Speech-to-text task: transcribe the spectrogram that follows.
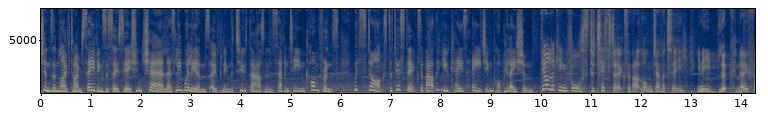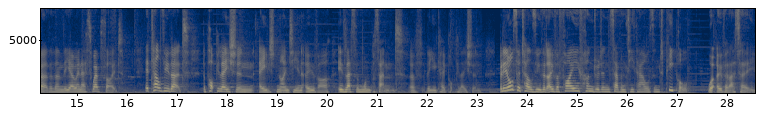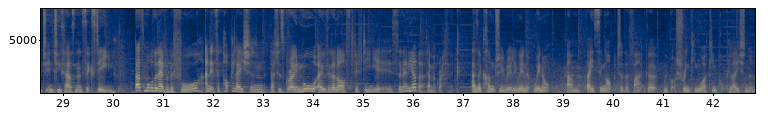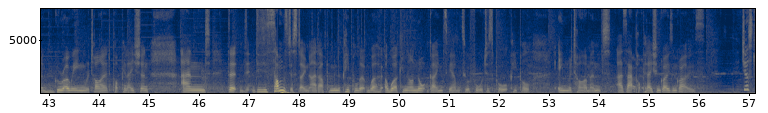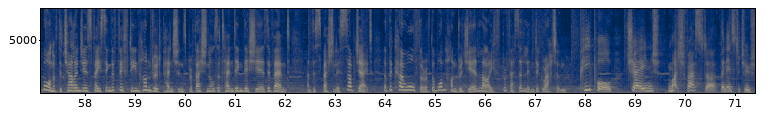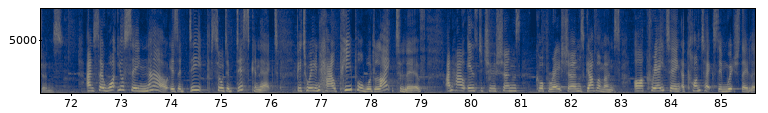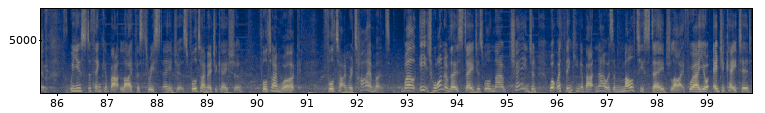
Pensions and Lifetime Savings Association Chair Lesley Williams opening the 2017 conference with stark statistics about the UK's ageing population. If you're looking for statistics about longevity, you need look no further than the ONS website. It tells you that the population aged 90 and over is less than 1% of the UK population. But it also tells you that over 570,000 people were over that age in 2016. That's more than ever before, and it's a population that has grown more over the last 15 years than any other demographic. As a country, really, we're not, we're not um, facing up to the fact that we've got a shrinking working population and a growing retired population, and that the sums just don't add up. I mean, the people that are working are not going to be able to afford to support people in retirement as that population grows and grows just one of the challenges facing the 1,500 pensions professionals attending this year's event, and the specialist subject of the co author of The 100 Year Life, Professor Lynda Gratton. People change much faster than institutions. And so, what you're seeing now is a deep sort of disconnect between how people would like to live and how institutions corporations, governments are creating a context in which they live. We used to think about life as three stages full time education, full time work, full time retirement. Well, each one of those stages will now change. And what we're thinking about now is a multi stage life where you're educated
